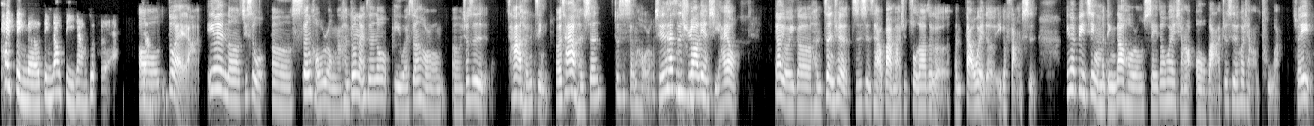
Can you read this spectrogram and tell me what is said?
太顶了，顶到底这样就哦，对啊，因为呢，其实我呃生喉咙啊，很多男生都以为生喉咙呃就是插的很紧，而插的很深就是生喉咙。其实它是需要练习，还有要有一个很正确的姿势，才有办法去做到这个很到位的一个方式。因为毕竟我们顶到喉咙，谁都会想要呕吧，就是会想要吐啊，所以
